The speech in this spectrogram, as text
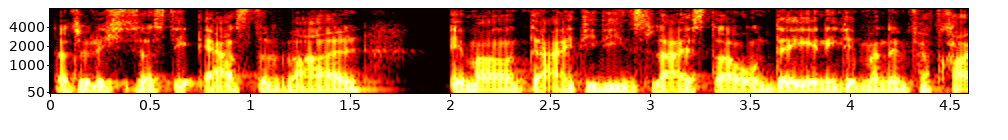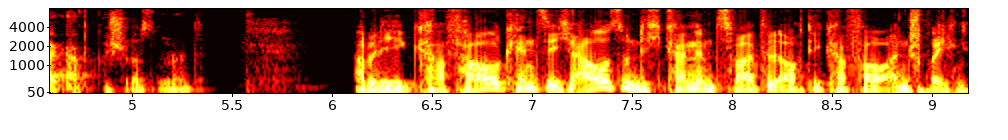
natürlich ist das die erste Wahl immer der IT-Dienstleister und derjenige, dem man den Vertrag abgeschlossen hat. Aber die KV kennt sich aus und ich kann im Zweifel auch die KV ansprechen.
